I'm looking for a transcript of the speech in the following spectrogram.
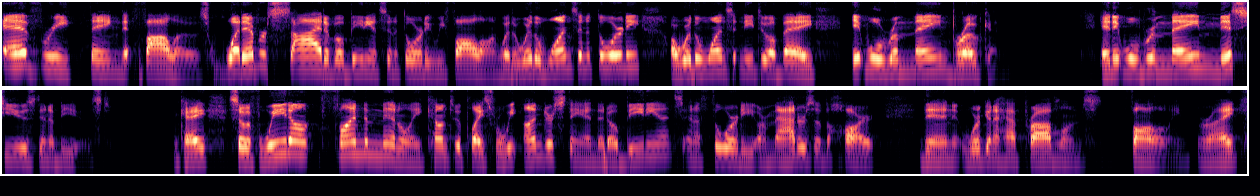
everything that follows, whatever side of obedience and authority we fall on, whether we're the ones in authority or we're the ones that need to obey, it will remain broken and it will remain misused and abused. Okay? So if we don't fundamentally come to a place where we understand that obedience and authority are matters of the heart, then we're going to have problems following, right?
